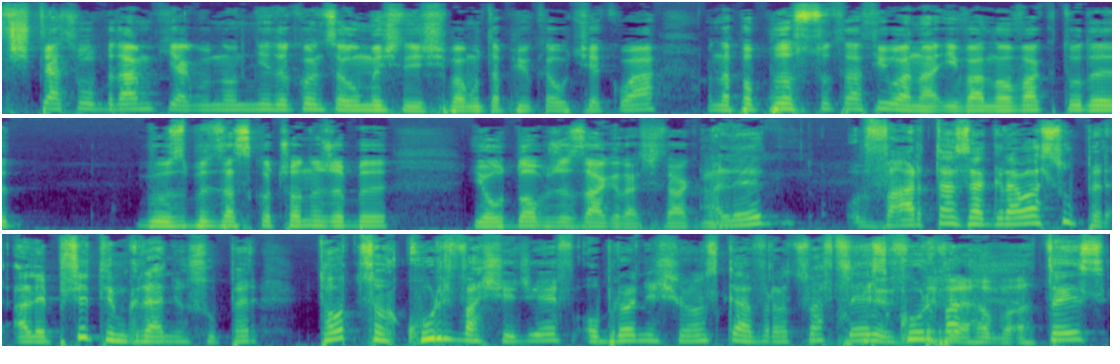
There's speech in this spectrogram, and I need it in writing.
w światło bramki, jakby no nie do końca umyślnie, jeśli chyba mu ta piłka uciekła. Ona po prostu trafiła na Iwanowa, który był zbyt zaskoczony, żeby ją dobrze zagrać, tak? No, Ale Warta zagrała super, ale przy tym graniu super, to co kurwa się dzieje w obronie Śląska Wrocław, to jest kurwa, to jest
